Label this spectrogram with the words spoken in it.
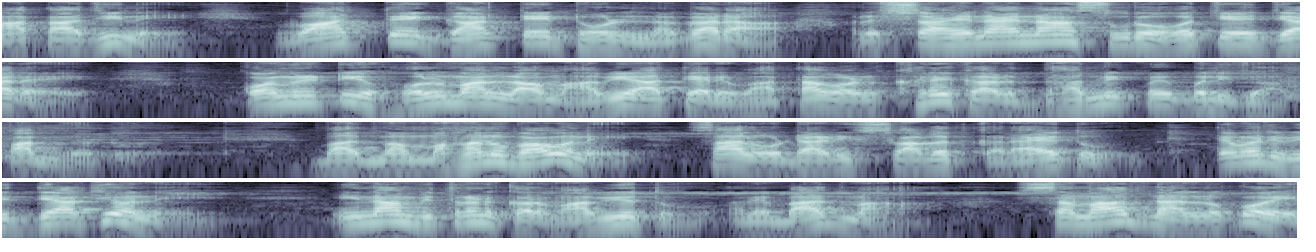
માતાજીને વાંચતે ગાંટે ઢોલ નગારા અને શહેનાયના સુરો વચ્ચે જ્યારે કોમ્યુનિટી હોલમાં લાવવામાં આવ્યા ત્યારે વાતાવરણ ખરેખર ધાર્મિકમય બની જવા પામ્યું હતું. બાદમાં મહાનુભાવોને સાલ ઓઢાડી સ્વાગત કરાયું હતું. તેમજ વિદ્યાર્થીઓને ઇનામ વિતરણ કરવામાં આવ્યું હતું અને બાદમાં સમાજના લોકોએ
